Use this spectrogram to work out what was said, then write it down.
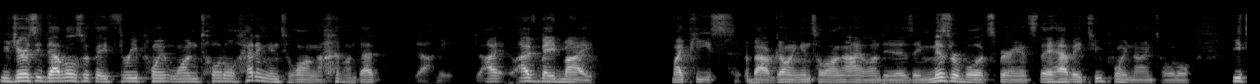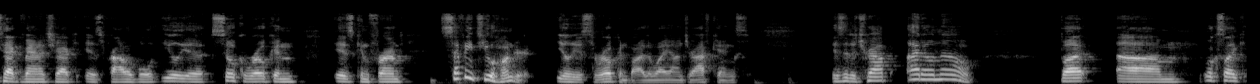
New Jersey Devils with a 3.1 total heading into Long Island. That I mean, I I've made my my piece about going into Long Island. It is a miserable experience. They have a 2.9 total. Vitek Vanecek is probable. Ilya Sorokin is confirmed. 7,200 Ilya Sorokin, by the way, on DraftKings. Is it a trap? I don't know. But um, looks like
